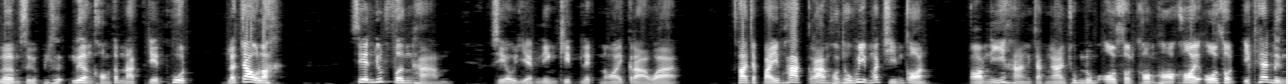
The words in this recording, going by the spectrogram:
เริ่มสืบเรื่องของตำหนักเจดพูด แล้วเจ้าล่ะ เซียนยุทธเฟิงถามเซียวเหยียนนิ่งคิดเล็กน้อยกล่าวว่าข้าจะไปภาคกลางของทวีปมัดฉิมก่อน ตอนนี้ห่างจากงานชุมนุมโอสถของหอคอยโอสถอีกแค่หนึ่ง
